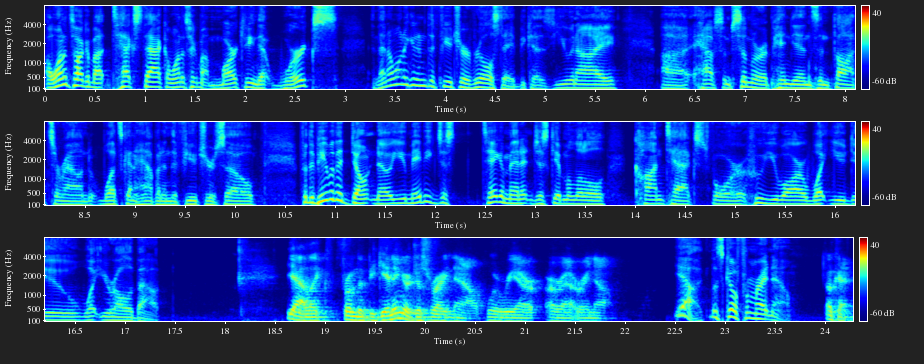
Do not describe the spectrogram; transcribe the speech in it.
I want to talk about tech stack. I want to talk about marketing that works. And then I want to get into the future of real estate because you and I uh, have some similar opinions and thoughts around what's going to happen in the future. So for the people that don't know you, maybe just take a minute and just give them a little context for who you are, what you do, what you're all about. Yeah, like from the beginning or just right now, where we are, are at right now? Yeah, let's go from right now. Okay.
